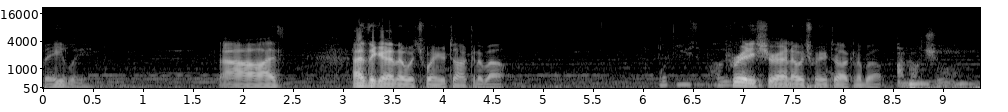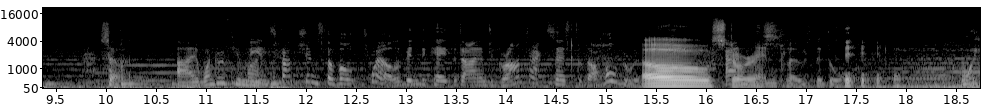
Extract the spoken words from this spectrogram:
Bailey. Oh, I, I think I know which one you're talking about. What do you suppose? Pretty sure I know which one you're talking about. I'm not sure. So, I wonder if you The might. instructions for Vault 12 indicate that I am to grant access to the holder of the Oh, stories. and then close the door. Wait.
